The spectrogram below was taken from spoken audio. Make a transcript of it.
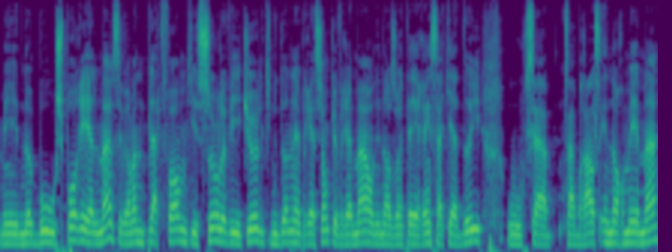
mais ne bouge pas réellement. C'est vraiment une plateforme qui est sur le véhicule, qui nous donne l'impression que vraiment on est dans un terrain saccadé où ça, ça brasse énormément.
